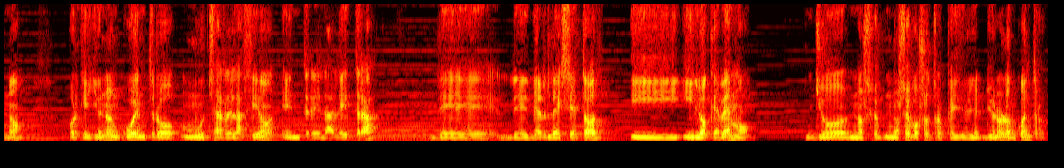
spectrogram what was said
¿no? Porque yo no encuentro mucha relación entre la letra de, de, de Todd y, lo que vemos. Yo no sé, no sé vosotros, pero yo, yo no lo encuentro.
